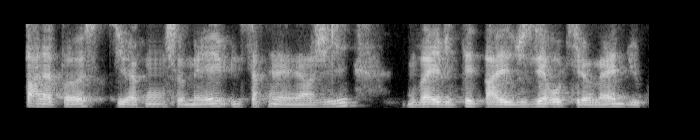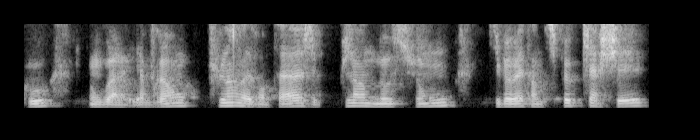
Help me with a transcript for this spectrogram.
par la poste qui va consommer une certaine énergie on va éviter de parler du zéro kilomètre du coup. Donc voilà, il y a vraiment plein d'avantages et plein de notions qui peuvent être un petit peu cachées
